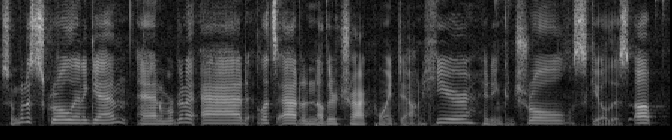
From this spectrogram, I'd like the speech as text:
So I'm going to scroll in again and we're going to add, let's add another track point down here, hitting control, scale this up,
